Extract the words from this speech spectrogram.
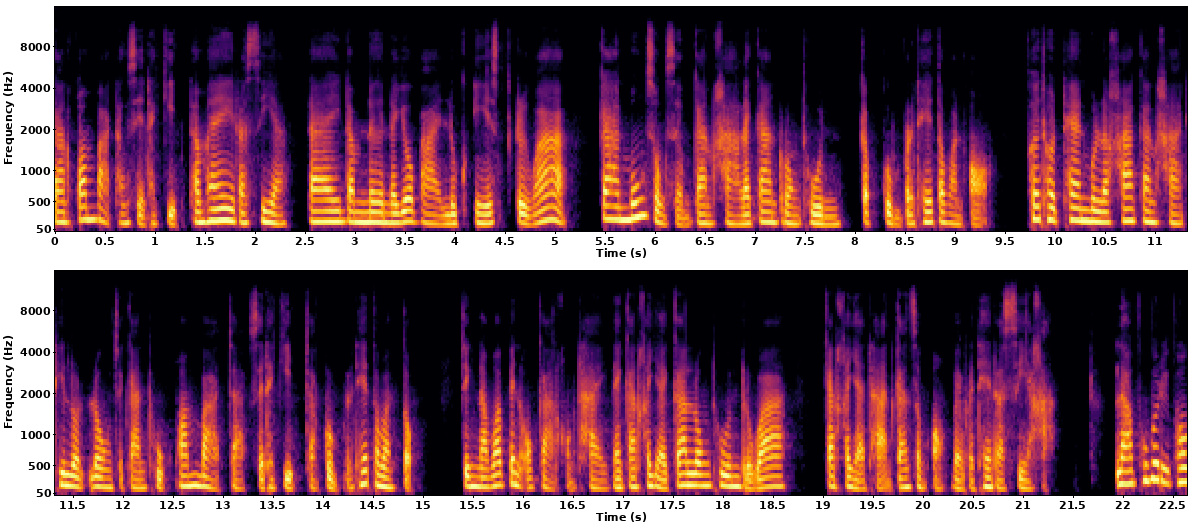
การคว่ำบาตรทางเศรษฐกิจทำให้รัสเซียได้ดำเนินนโยบาย Look East หรือว่าการมุ่งส่งเสริมการค้าและการลงทุนกับกลุ่มประเทศตะวันออก พื่อทดแทนมูลค่าการค้าที่ลดลงจากการถูกคว่ำบาตรจากเศรษฐกิจจากกลุ่มประเทศตะวันตก จึงนับว่าเป็นโอกาสของไทยในการขยายการลงทุนหรือว่าการขยายฐานการส่งออกแบบประเทศรัสเซียค่ะ แล้วผู้บริโภค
